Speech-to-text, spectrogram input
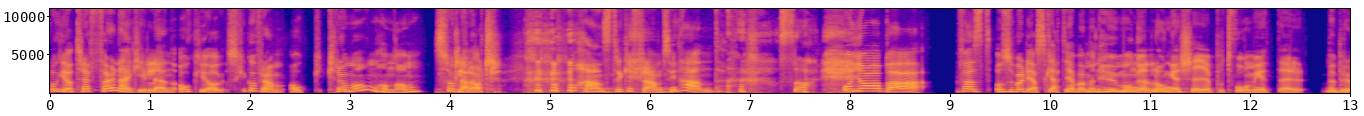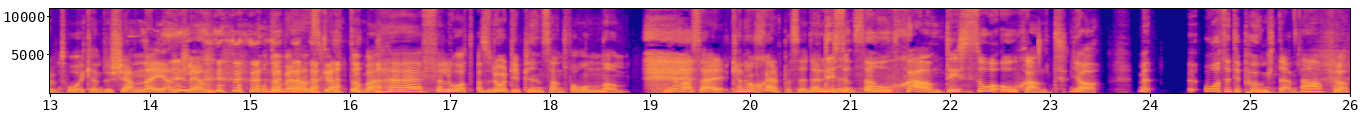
Och jag träffar den här killen och jag ska gå fram och krama om honom, såklart. och han sträcker fram sin hand. så. Och jag bara, fast, och så började jag skratta, jag bara, men hur många långa tjejer på två meter med brunt hår kan du känna egentligen? och då började han skratta och bara, förlåt, alltså då var det ju pinsamt för honom. Men jag var så här, kan han skärpa sig? Det här är, Det är så oskönt. Det är så oskönt. Ja, men äh, åter till punkten. Ja, förlåt.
